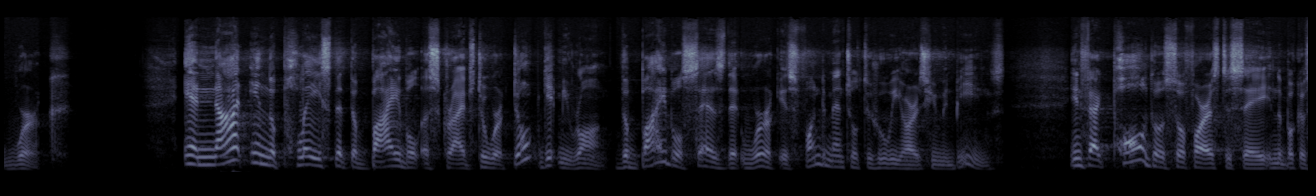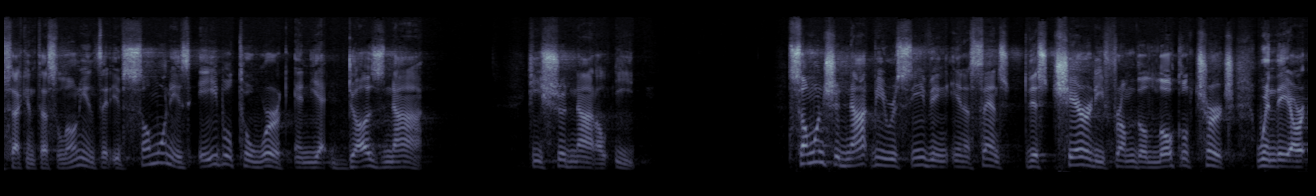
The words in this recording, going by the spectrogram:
work. And not in the place that the Bible ascribes to work. Don't get me wrong. The Bible says that work is fundamental to who we are as human beings. In fact, Paul goes so far as to say in the book of Second Thessalonians that if someone is able to work and yet does not, he should not eat. Someone should not be receiving, in a sense, this charity from the local church when they are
